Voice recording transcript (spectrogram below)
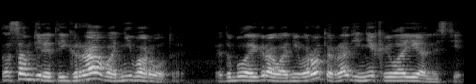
на самом деле, это игра в одни ворота. Это была игра в одни ворота ради некой лояльности.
